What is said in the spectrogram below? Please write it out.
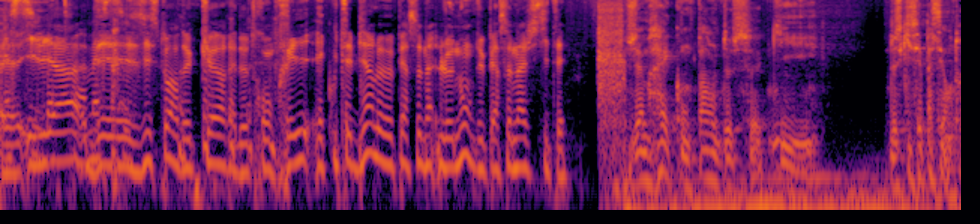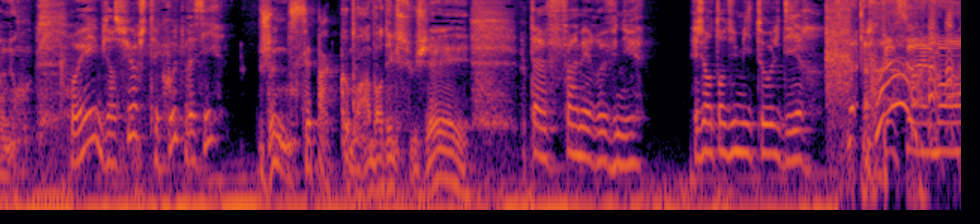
euh, il y a Bertrand, merci. des histoires de cœur et de tromperie. Écoutez bien le, personnage, le nom du personnage cité. J'aimerais qu'on parle de ce qui. de ce qui s'est passé entre nous. Oui, bien sûr, je t'écoute, vas-y. Je ne sais pas comment aborder le sujet. Ta femme est revenue. J'ai entendu Mito le dire. Personnellement,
